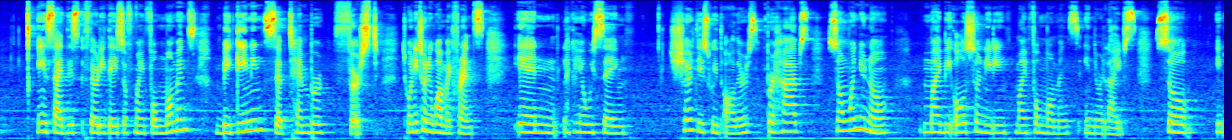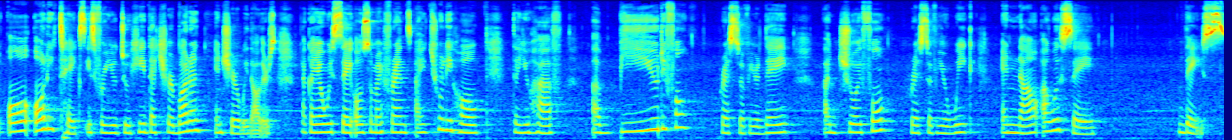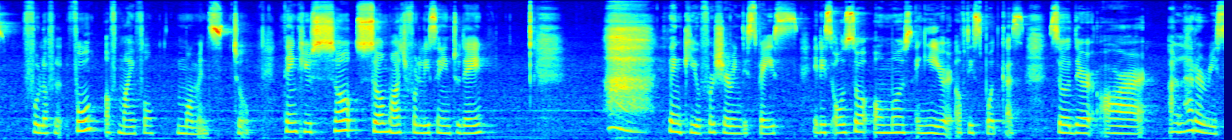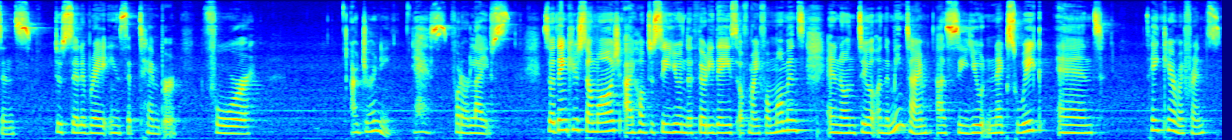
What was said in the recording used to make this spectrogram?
inside these 30 days of mindful moments beginning September 1st, 2021, my friends. And like I always say, share this with others. Perhaps someone you know might be also needing mindful moments in their lives. So it all all it takes is for you to hit that share button and share with others. Like I always say also my friends, I truly hope that you have a beautiful rest of your day, a joyful rest of your week, and now I will say days full of full of mindful moments too. Thank you so so much for listening today. Thank you for sharing this space it is also almost a year of this podcast. So there are a lot of reasons to celebrate in September for our journey. Yes, for our lives. So thank you so much. I hope to see you in the 30 days of mindful moments. And until in the meantime, I'll see you next week and take care, my friends.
